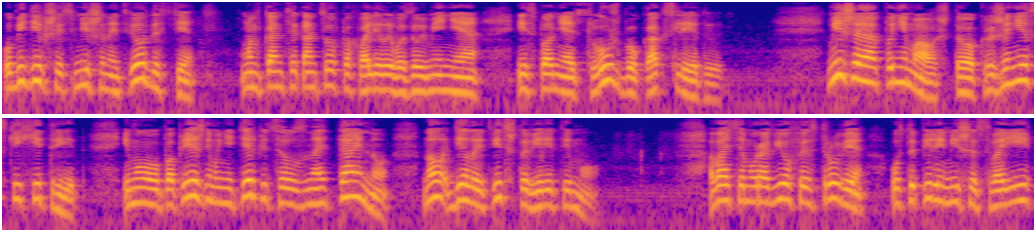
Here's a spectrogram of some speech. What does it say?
Убедившись в Мишиной твердости, он в конце концов похвалил его за умение исполнять службу как следует. Миша понимал, что Крыженевский хитрит. Ему по-прежнему не терпится узнать тайну, но делает вид, что верит ему. Вася Муравьев и Струви уступили Мише свои,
